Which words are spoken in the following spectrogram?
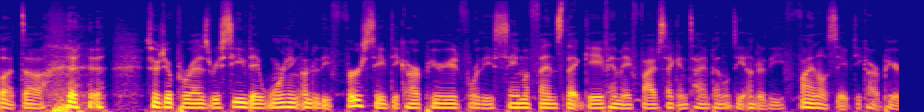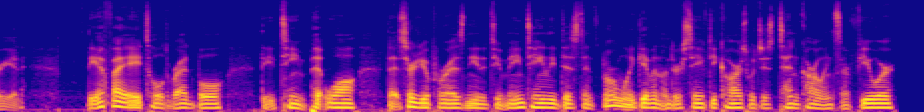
But uh, Sergio Perez received a warning under the first safety car period for the same offense that gave him a five second time penalty under the final safety car period. The FIA told Red Bull, the team pit wall, that Sergio Perez needed to maintain the distance normally given under safety cars, which is 10 car lengths or fewer,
